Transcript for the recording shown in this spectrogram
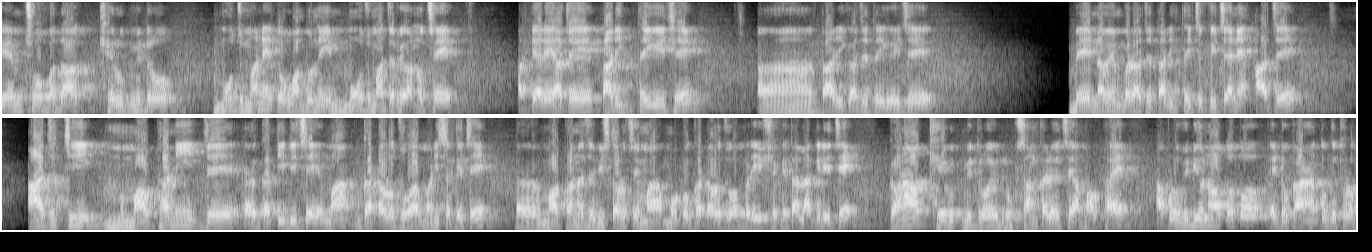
કેમ છો બધા ખેડૂત મિત્રો? મોજમાં ને તો વાંધો નહીં, મોજમાં જ રહેવાનું છે. અત્યારે આજે તારીખ થઈ ગઈ છે. તારીખ આજે થઈ ગઈ છે. બે નવેમ્બર આજે તારીખ થઈ ચૂકી છે અને આજે આજથી માવઠાની જે ગતિવિધિ છે એમાં ઘટાડો જોવા મળી શકે છે. માવઠાના જે વિસ્તારો છે એમાં મોટો ઘટાડો જોવા મળી શક્યતા લાગી રહી છે. ઘણા ખેડૂત મિત્રોએ નુકસાન કર્યો છે આ માવઠાએ. આપણો વીડિયો ન આવતો હતો એનું કારણ હતું કે થોડો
